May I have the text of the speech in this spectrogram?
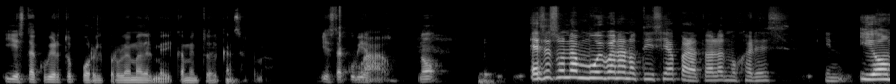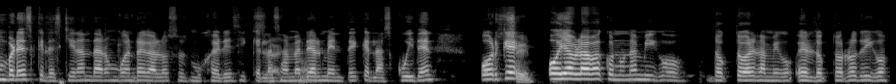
y está cubierto por el problema del medicamento del cáncer de mama. Y está cubierto. Wow. No, Esa es una muy buena noticia para todas las mujeres y, y hombres que les quieran dar un buen regalo a sus mujeres y que las amen realmente, que las cuiden. Porque Sí. hoy hablaba con un amigo, doctor, el amigo, el doctor Rodrigo,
